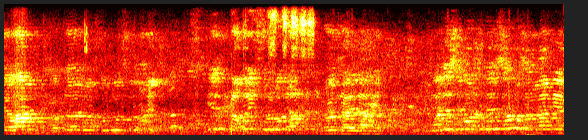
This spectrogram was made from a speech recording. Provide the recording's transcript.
Chavan doctor Kulu Sone हे प्राथमिक स्वरूपात प्रयोग झालेला आहे माझ्यासमोर असलेले सर्व सन्माननीय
